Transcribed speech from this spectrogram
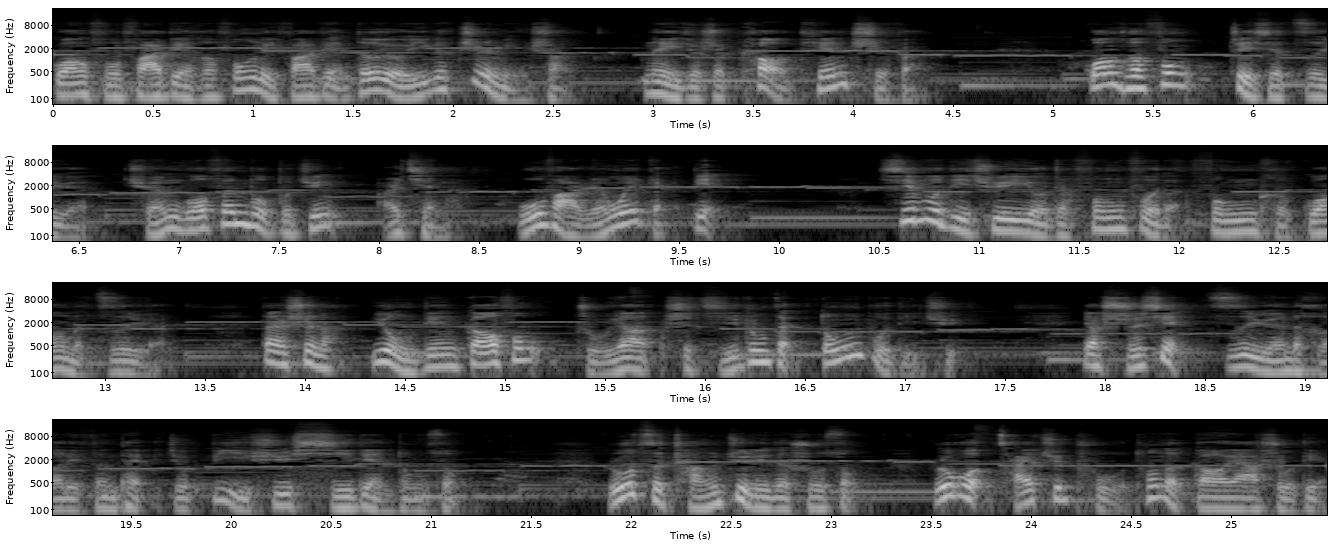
光伏发电和风力发电都有一个致命伤，那就是靠天吃饭。光和风这些资源全国分布不均，而且呢无法人为改变。西部地区有着丰富的风和光的资源，但是呢用电高峰主要是集中在东部地区。要实现资源的合理分配，就必须西电东送。如此长距离的输送，如果采取普通的高压输电，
